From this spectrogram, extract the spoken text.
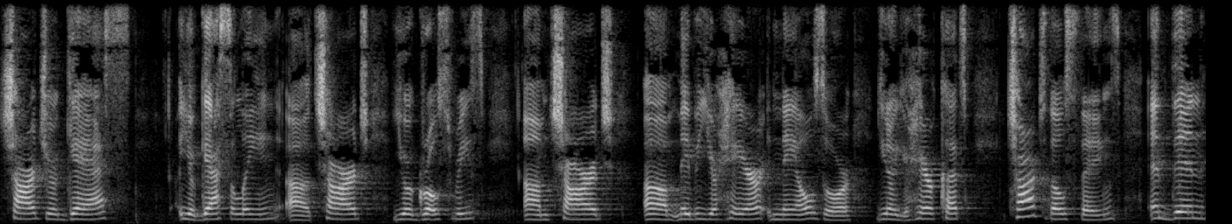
charge your gas your gasoline uh, charge your groceries um, charge um, maybe your hair nails or you know your haircuts. Charge those things and then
